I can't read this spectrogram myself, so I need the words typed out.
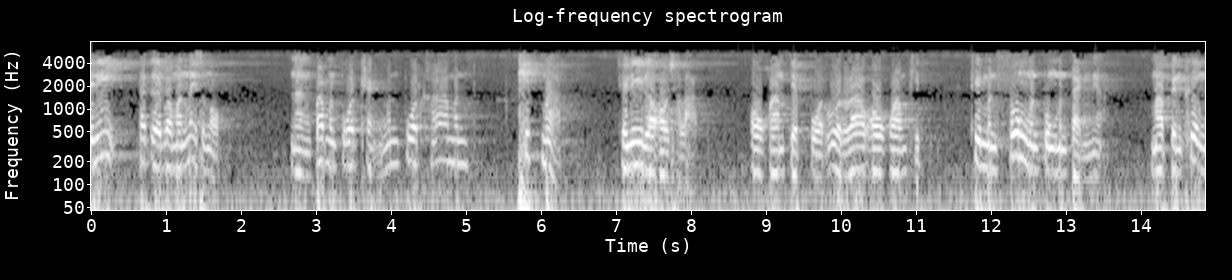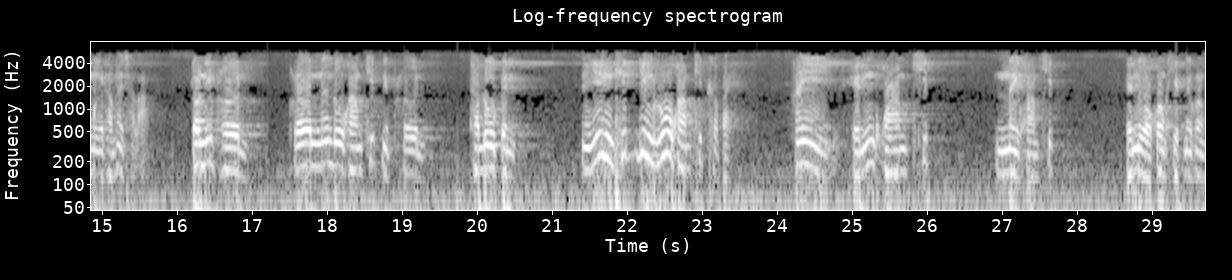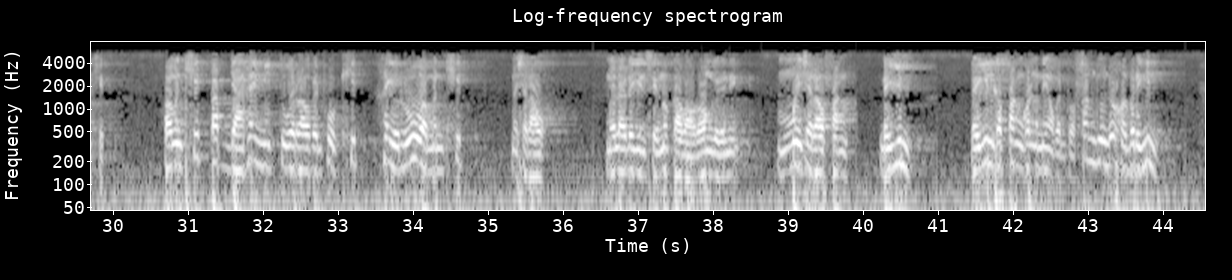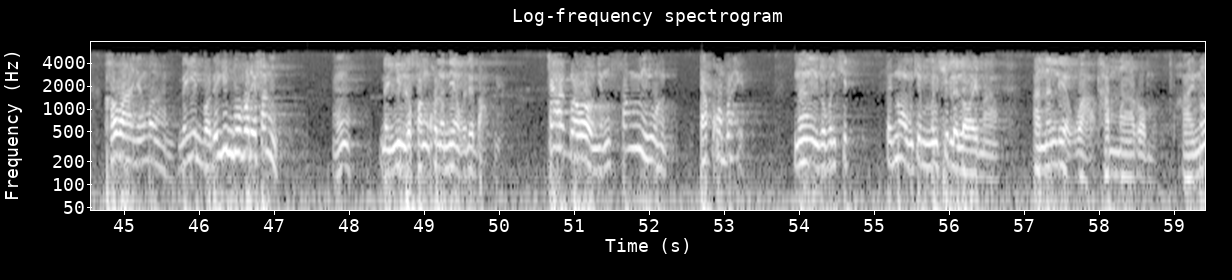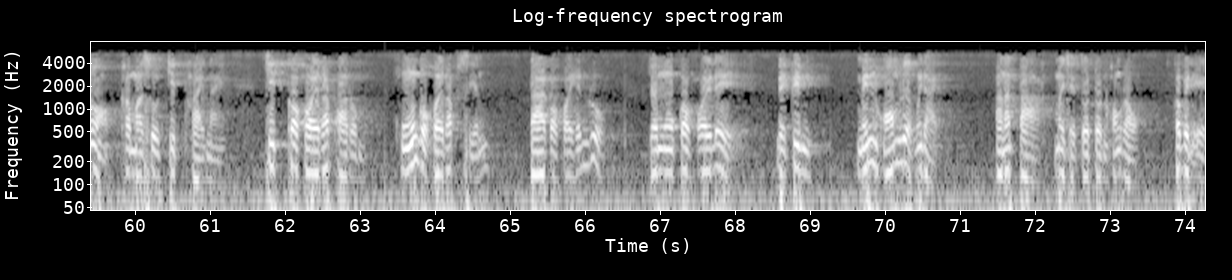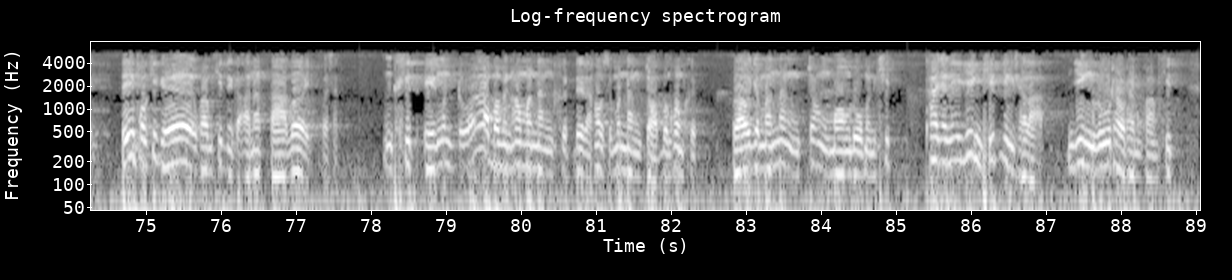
ทีนี้ถ้าเกิดว่ามันไม่สงบนั่งปั๊บมันปวดแข้งมันปวดขามันคิดมากทีนี้เราเอาฉลาด เอาความเจ็บปวดรวดร้าวเอาความคิด ที่มันฟุ้งมันปรุงมันแต่งเนี่ย มาเป็นเครื่องมือทำให้ฉลาด ตอนนี้เพลิน เพลินนะดูความคิดนี่เพลิน ถ้าดูเป็น ยิ่งคิดยิ่งรู้ความคิดเข้าไป ให้เห็นความคิดในความคิด เห็นหัวความคิดในความคิดพอมันคิดปั๊บอย่าให้มีตัวเราเป็นผู้คิด ให้รู้ว่ามันคิด ไม่ใช่เรา เมื่อเราได้ยินเสียงนกกาเหว่าร้องอยู่ในนี้ไม่ใช่เราฟังได้ยิน ได้ยินก็ฟังคนละแนวกันตัวฟังยู่ด้วยคนไม่ได้ยิน เขาว่าอย่างเมื่อหันได้ยินบอกได้ยินอยู่บ่ได้ฟังอได้ยินก็ฟังคนละแนวกันได้บาทเนี่ยจากเราอย่างฟังอยู่จับความประเหตุนั่งอยู่มันคิดไปโน่นคิดมันคิดลอยๆมา อันนั้นเรียกว่าธรรมารมณ์ภายนอกเข้ามาสู่จิตภายใน จิตก็คอยรับอารมณ์ หูก็คอยรับเสียง ตาก็คอยเห็นรูปจมูกก็คอยได้ได้กลิ่นเหม็นหอมเลือกไม่ได้อนัตตาไม่ใช่ตัวตนของเราเขาเป็นเองทีนี้พอคิดเออความคิดนี่ก็อนัตตาเว้ยว่าสัตมันคิดเองมันตัวบ่เป็นเฮามานั่งคิดได้ละเฮาสิมันนั่งจอบบนความคิดเราจะมานั่งจ้องมองดูมันคิด ถ้าอย่างนี้ยิ่งคิดยิ่งฉลาด ยิ่งรู้เท่าทันความคิด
